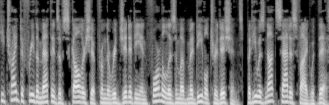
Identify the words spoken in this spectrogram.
He tried to free the methods of scholarship from the rigidity and formalism of medieval traditions, but he was not satisfied with this.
